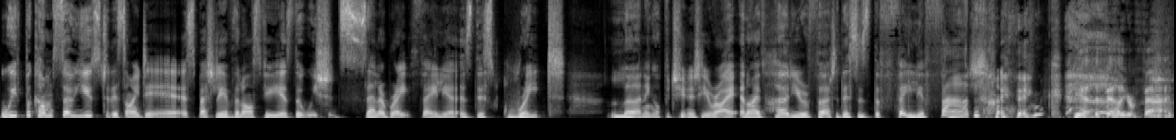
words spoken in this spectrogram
we've become so used to this idea, especially over the last few years, that we should celebrate failure as this great learning opportunity, right? And I've heard you refer to this as the failure fad, I think. Yeah, the failure fad.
